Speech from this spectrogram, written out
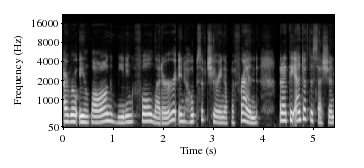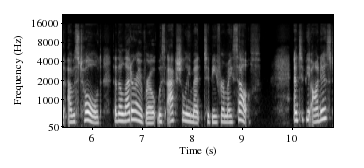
I wrote a long, meaningful letter in hopes of cheering up a friend, but at the end of the session, I was told that the letter I wrote was actually meant to be for myself. And to be honest,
